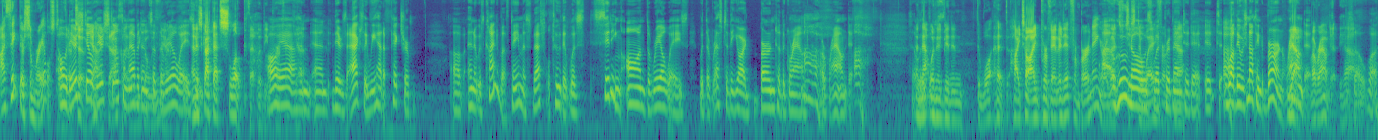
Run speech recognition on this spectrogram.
I think there's some rails still Oh, there there's too. still- Yeah, there's still some evidence of the there. railways, and it's got that slope that would be. Oh perfect, yeah, and and there's actually we had a picture of, and it was kind of a famous vessel too that was sitting on the railways with the rest of the yard burned to the ground around it. So Oh. and it that one had been in the what had high tide prevented it from burning, or uh, who just knows what from, prevented it? It well, there was nothing to burn yeah, around yeah, it. Around it, yeah. So, uh,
